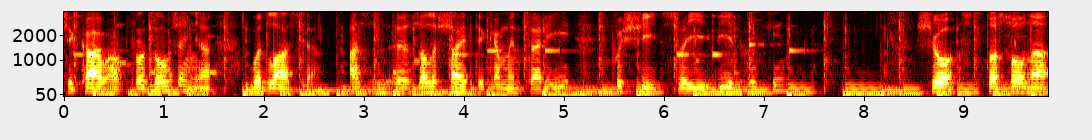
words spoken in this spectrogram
цікаво продовження, будь ласка, е, залишайте коментарі, пишіть свої відгуки що стосовно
